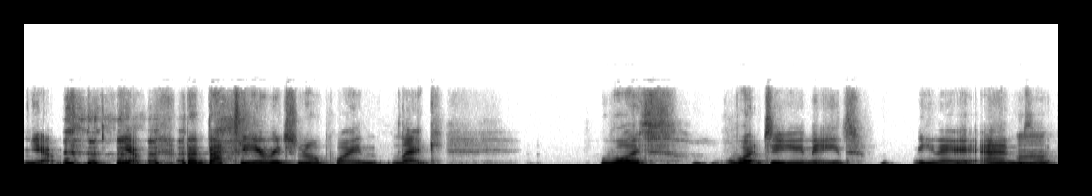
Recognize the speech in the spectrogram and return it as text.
Yeah. Yeah. But back to your original point like what what do you need you know? And Mm.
